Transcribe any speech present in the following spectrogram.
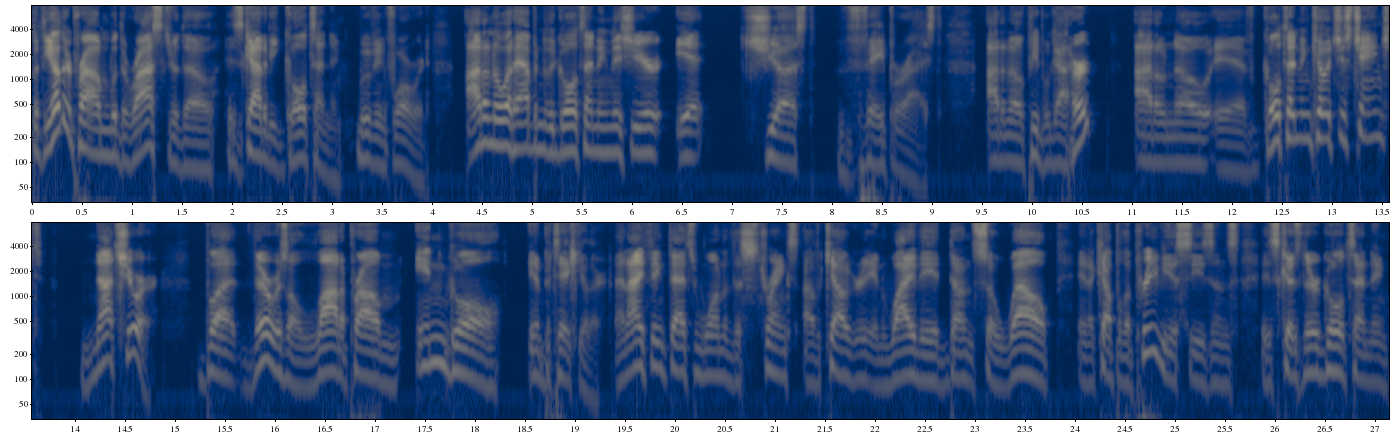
But the other problem with the roster, though, has got to be goaltending moving forward. I don't know what happened to the goaltending this year. It just vaporized. I don't know if people got hurt. I don't know if goaltending coaches changed. Not sure. But there was a lot of problem in goal in particular. And I think that's one of the strengths of Calgary and why they had done so well in a couple of previous seasons is because their goaltending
